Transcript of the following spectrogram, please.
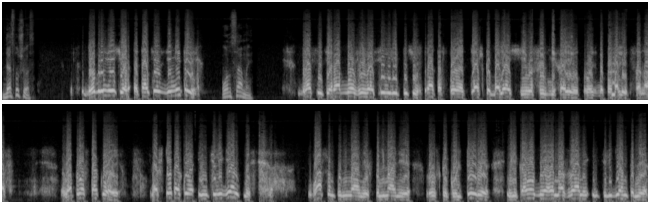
Да, слушаю вас. Добрый вечер, это отец Дмитрий. Он самый. Здравствуйте, раб Божий Василий Викторович Истратов, поэт тяжко болящий, его сын Михаил. Просьба помолиться нас. Вопрос такой. А что такое интеллигентность в вашем понимании, в понимании русской культуры, и кого бы назвали интеллигентами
